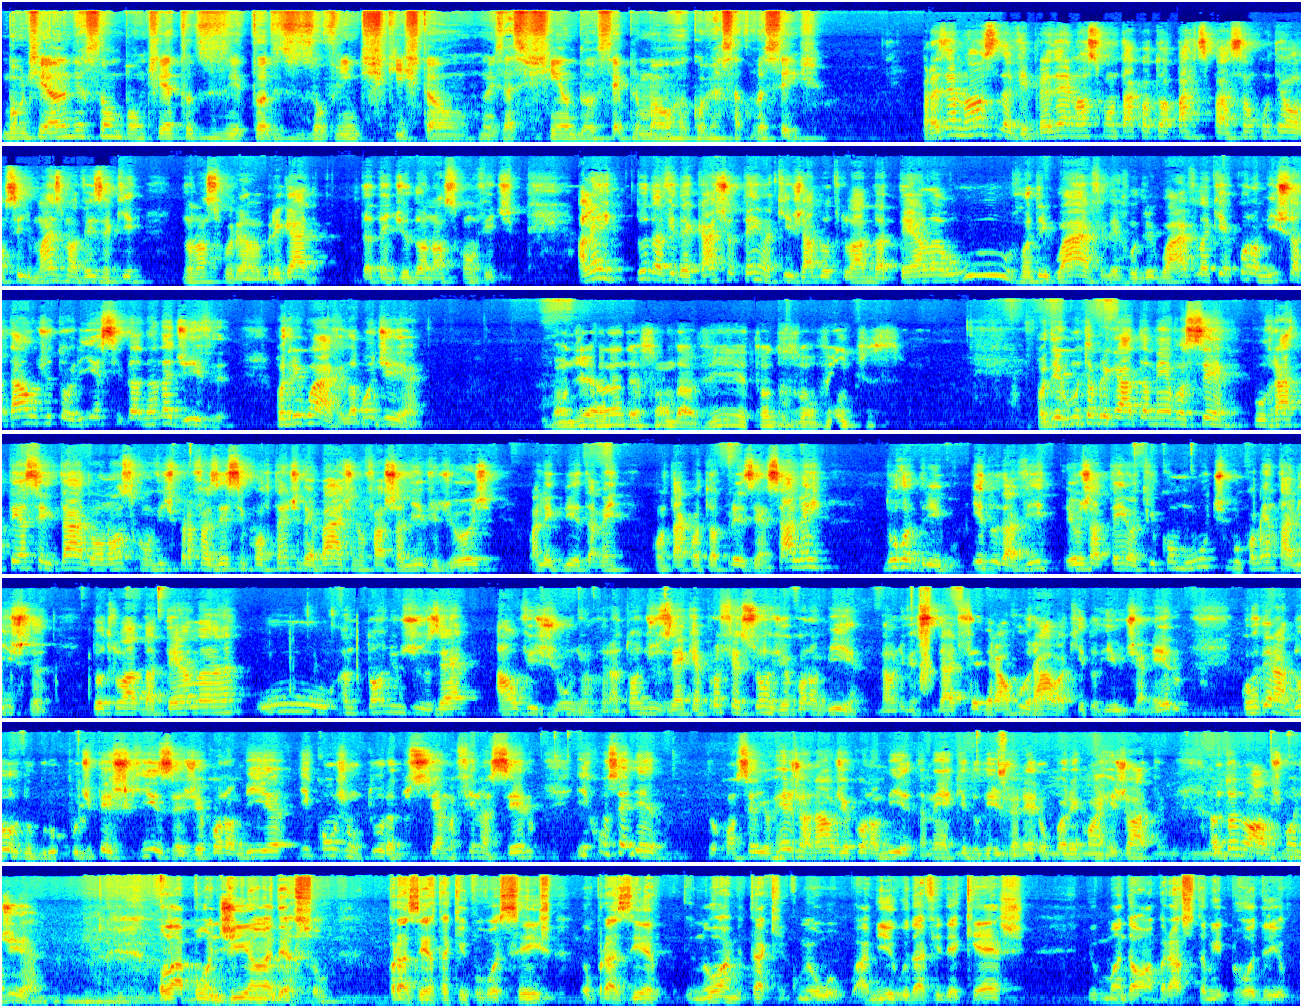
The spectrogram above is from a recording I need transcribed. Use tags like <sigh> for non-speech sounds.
Bom dia, Anderson. Bom dia a todos e todos os ouvintes que estão nos assistindo. Sempre uma honra conversar com vocês. Prazer é nosso, Davi. Prazer é nosso contar com a tua participação, com o teu auxílio mais uma vez aqui no nosso programa. Obrigado por ter atendido ao nosso convite. Além do Davi Decache, eu tenho aqui já do outro lado da tela o Rodrigo Ávila. Rodrigo Ávila, que é economista da Auditoria Cidadã da Dívida. Rodrigo Ávila, bom dia. Bom dia, Anderson, Davi todos os ouvintes. Rodrigo, muito obrigado também a você por ter aceitado o nosso convite para fazer esse importante debate no Faixa Livre de hoje. Uma alegria também contar com a tua presença. Além do Rodrigo e do Davi, eu já tenho aqui como último comentarista do outro lado da tela o Antônio José Alves Júnior. Antônio José, que é professor de economia na Universidade Federal Rural aqui do Rio de Janeiro, coordenador do grupo de pesquisas de economia e conjuntura do sistema financeiro e conselheiro do Conselho Regional de Economia, também aqui do Rio de Janeiro, o Corecon RJ. Antônio Alves, bom dia. Olá, bom dia, Anderson. Prazer estar aqui com vocês. É um prazer enorme estar aqui com meu amigo Davi Decash e mandar um abraço também para o Rodrigo.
